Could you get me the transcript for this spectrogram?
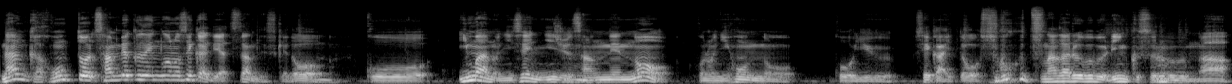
なんか本当300年後の世界でやってたんですけど、うんこう、今の2023年のこの日本のこういう世界とすごくつながる部分、リンクする部分が、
